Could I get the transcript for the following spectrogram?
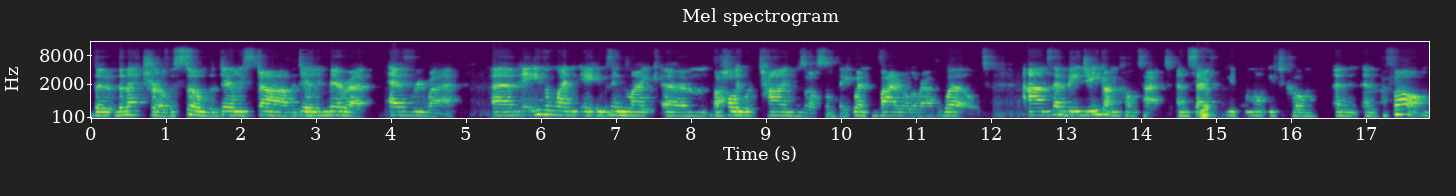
the the Metro, the Sun, the Daily Star, the Daily Mirror, everywhere. Um, it even went. It, it was in like um, the Hollywood Times or something. It went viral around the world, and then BG got in contact and said, Yeah. "You know, we want you to come and and perform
